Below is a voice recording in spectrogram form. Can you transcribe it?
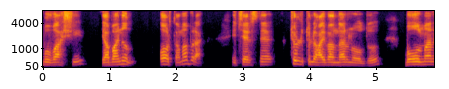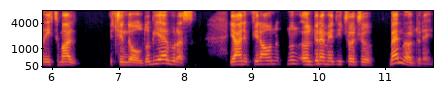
Bu vahşi, yabanıl ortama bırak. İçerisine türlü türlü hayvanların olduğu, boğulmanın ihtimal içinde olduğu bir yer burası. Yani Firavun'un öldüremediği çocuğu ben mi öldüreyim?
